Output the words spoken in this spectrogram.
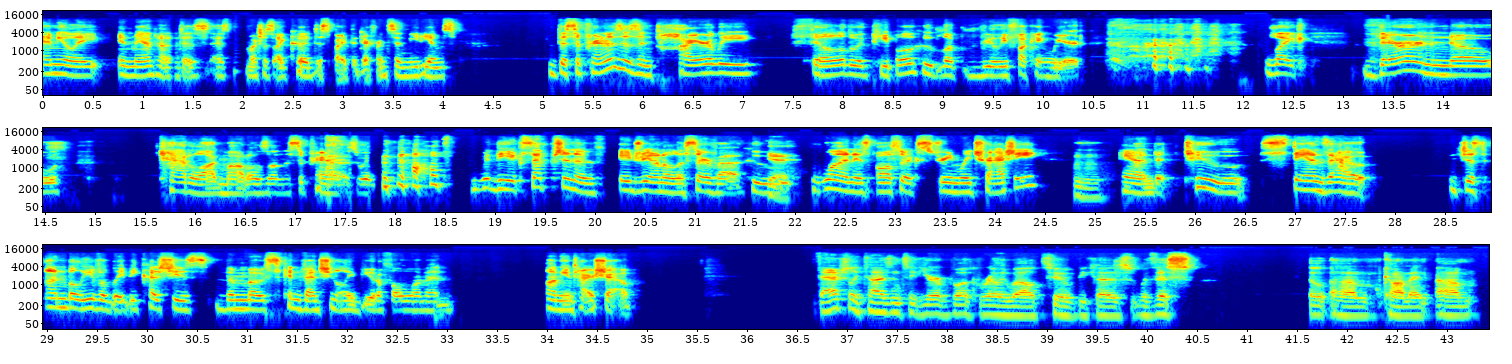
emulate in Manhunt as as much as I could, despite the difference in mediums. The Sopranos is entirely filled with people who look really fucking weird. Like there are no catalog models on The Sopranos, with with the exception of Adriana La Cerva, who Yeah. one is also extremely trashy Mhm. and two stands out just unbelievably because she's the most conventionally beautiful woman on the entire show. that actually ties into your book really well too because with this um, comment um,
